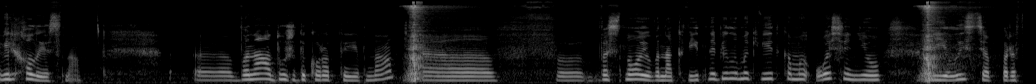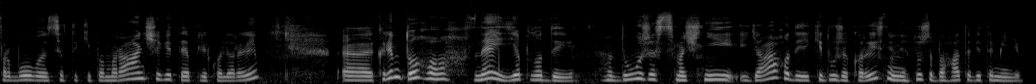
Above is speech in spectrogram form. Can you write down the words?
вільхолисна. Е, Вона дуже декоративна. Весною вона квітне білими квітками, осінню її листя перефарбовуються в такі помаранчеві, теплі кольори. Крім того, в неї є плоди. Дуже смачні ягоди, які дуже корисні, у них дуже багато вітамінів.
